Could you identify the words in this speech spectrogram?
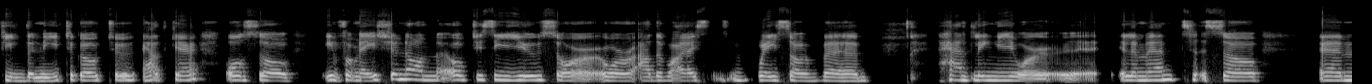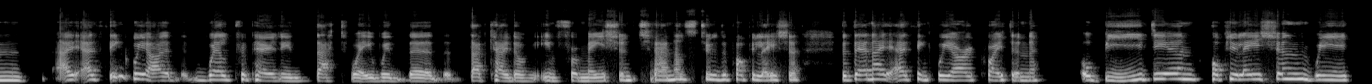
feel the need to go to healthcare also information on otc use or or otherwise ways of uh, handling your uh, element so um, I, I, think we are well prepared in that way with the, the, that kind of information channels to the population. But then I, I think we are quite an obedient population. We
